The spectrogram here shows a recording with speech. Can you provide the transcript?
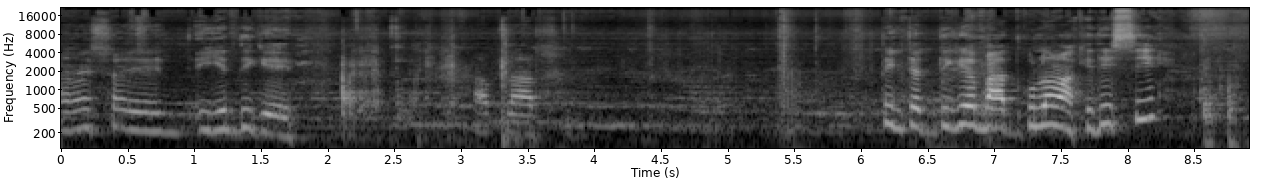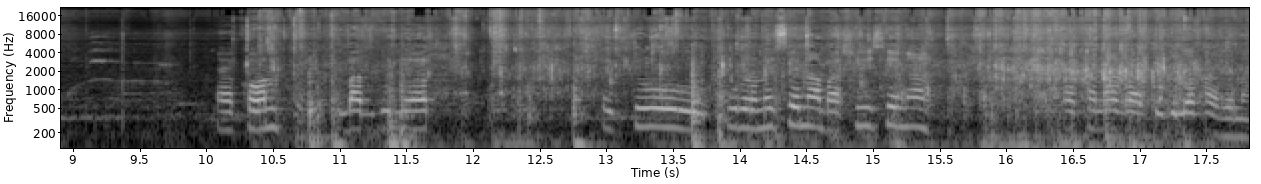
আমি ইয়ের দিকে আপনার তিনটার দিকে বাতগুলো মাখিয়ে দিচ্ছি। এখন বাতগুলো একটু পুরানেছে না বাসিয়েছে না এখন আর বাতিগুলো খাবে না।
